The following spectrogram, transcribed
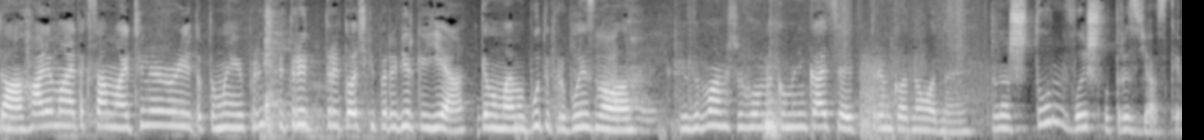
Так, Галя має так само itinerary, тобто ми, в принципі, три, три точки перевірки є, де ми маємо бути приблизно. Не забуваємо, що головна комунікація і підтримка одна одної. На штурм вийшло три зв'язки.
